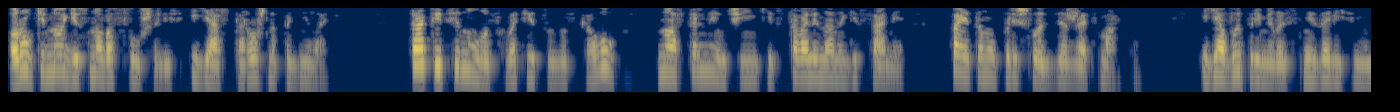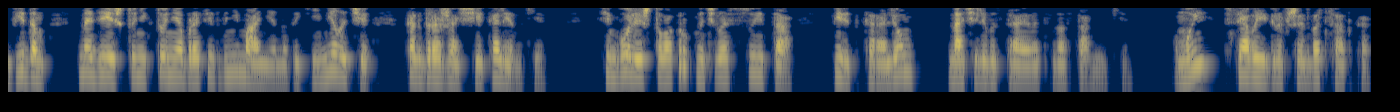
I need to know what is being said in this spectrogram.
Руки-ноги снова слушались, и я осторожно поднялась. Так и тянуло схватиться за скалу, но остальные ученики вставали на ноги сами, поэтому пришлось держать Марку. Я выпрямилась с независимым видом, надеясь, что никто не обратит внимания на такие мелочи, как дрожащие коленки. Тем более, что вокруг началась суета, перед королем начали выстраиваться наставники. Мы, вся выигравшая двадцатка,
